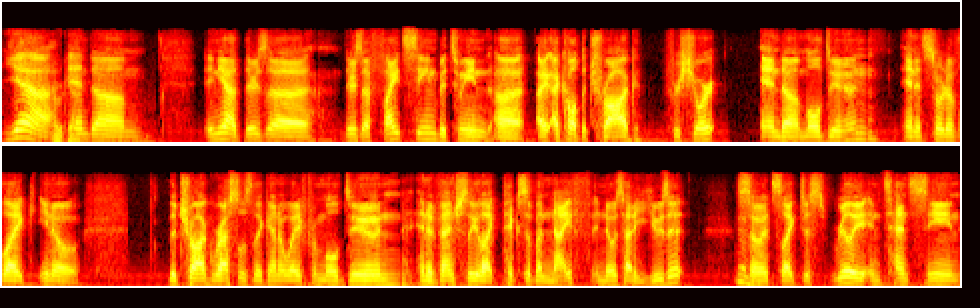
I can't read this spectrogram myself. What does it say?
Yeah, Okay. and um, and yeah, there's a there's a fight scene between uh, I, I call it the Trog for short, and uh, Muldoon, and it's sort of like you know, the Trog wrestles the gun away from Muldoon, and eventually like picks up a knife and knows how to use it. So it's like just really intense scene.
